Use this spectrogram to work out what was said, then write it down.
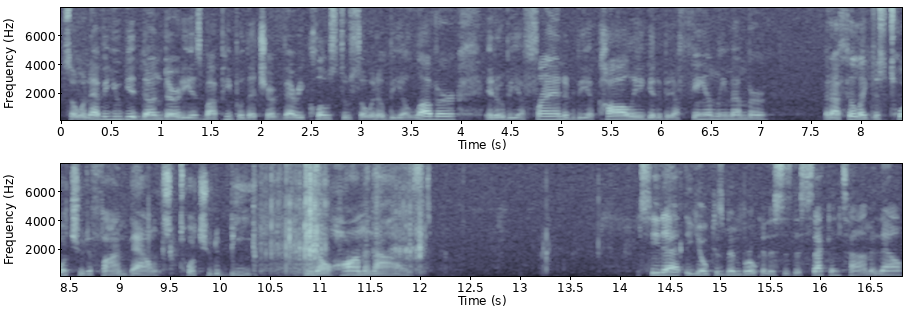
So whenever you get done dirty, it's by people that you're very close to. So it'll be a lover, it'll be a friend, it'll be a colleague, it'll be a family member. But I feel like this taught you to find balance, taught you to be, you know, harmonized. See that? The yoke has been broken. This is the second time. And now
